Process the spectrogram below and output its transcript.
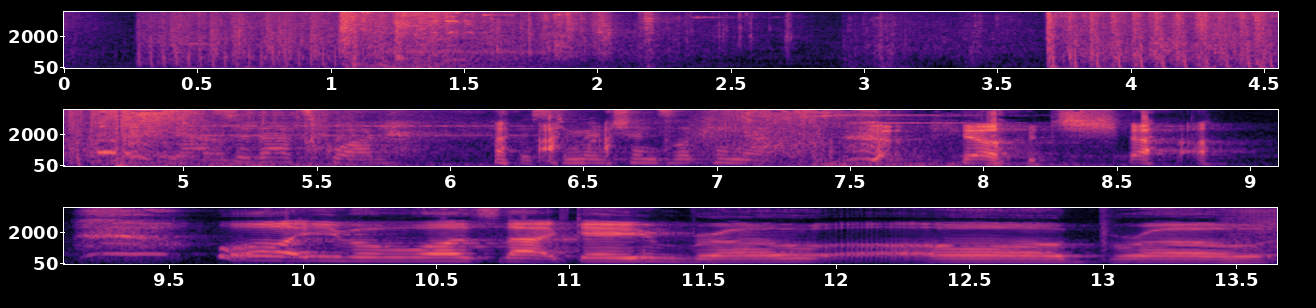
Yeah, so that squad. This dimension's looking out. Yo, chat. What even was that game, bro? Oh, bro.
